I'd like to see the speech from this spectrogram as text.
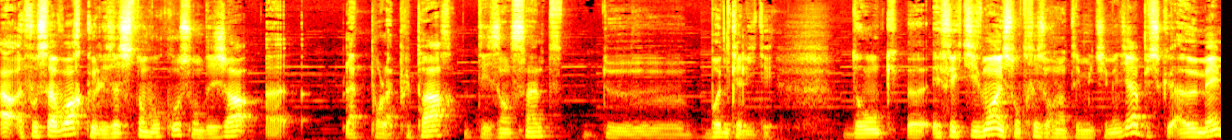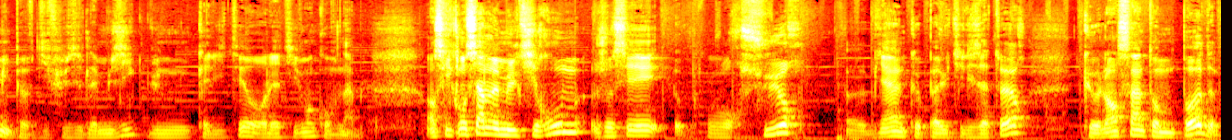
Alors, il faut savoir que les assistants vocaux sont déjà, euh, pour la plupart, des enceintes de bonne qualité. Donc euh, effectivement, ils sont très orientés multimédia, puisque à eux-mêmes, ils peuvent diffuser de la musique d'une qualité relativement convenable. En ce qui concerne le multiroom, je sais pour sûr, euh, bien que pas utilisateur, que l'enceinte HomePod,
